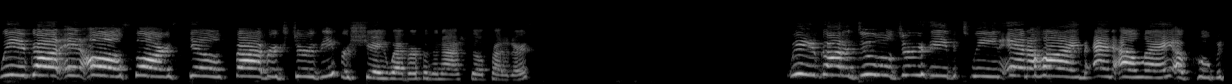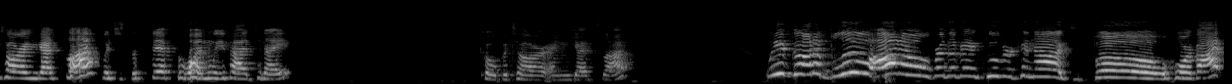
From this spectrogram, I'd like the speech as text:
We've got an All-Star Skills Fabrics jersey for Shea Weber for the Nashville Predators. We've got a dual jersey between Anaheim and LA of Kopitar and Getzlaf, which is the fifth one we've had tonight. Kopitar and Getzlaf. We've got a blue auto for the Vancouver Canucks, Bo Horvat.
